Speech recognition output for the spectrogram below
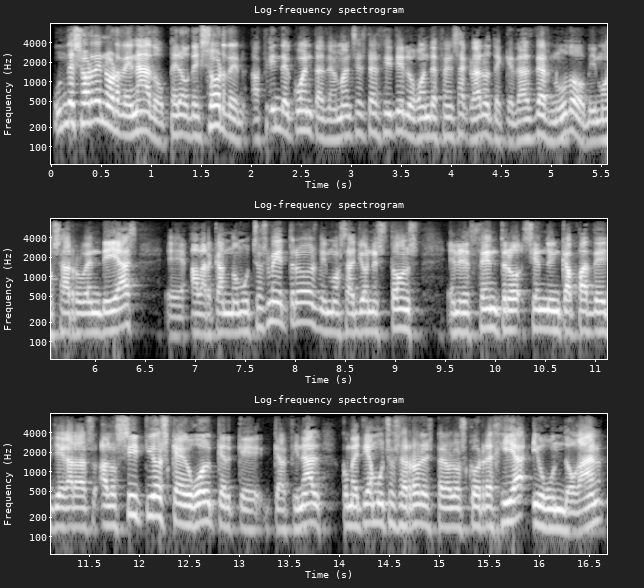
un desorden ordenado, pero desorden, a fin de cuentas, del Manchester City, luego en defensa, claro, te quedas desnudo. Vimos a Rubén Díaz eh, abarcando muchos metros, vimos a John Stones en el centro siendo incapaz de llegar a, a los sitios, Kyle Walker que, que, al final cometía muchos errores pero los corregía, y Gundogan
